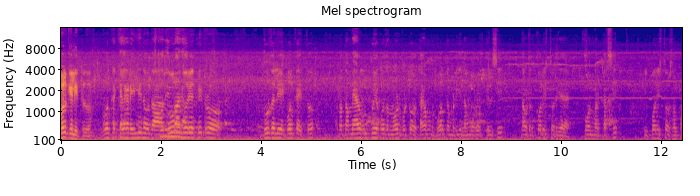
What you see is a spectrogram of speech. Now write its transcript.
ಗೋಲ್ಕ ಎಲ್ಲಿತ್ತು ಗೋಲ್ಕ ಕೆಳಗಡೆ ಇಲ್ಲಿಂದ ಒಂದು ನೂರು ನೂರೈವತ್ತು ಮೀಟ್ರು ದೂರದಲ್ಲಿ ಗೋಲ್ಕ ಇತ್ತು. ಅಥವಾ ನಮ್ಮ ಯಾರು ಉಂಟು ಹೋದ್ರೆ ನೋಡ್ಬಿಟ್ಟು ತಗೊಂಬಂದು ಗೋಲ್ಕ ಮಡಗಿ ನಮ್ಮೂರು ತಿಳಿಸಿ ನಾವು ಪೊಲೀಸ್ನವ್ರಿಗೆ ಫೋನ್ ಮಾಡಿ ಕರೆಸಿ. ಈ ಪೊಲೀಸ್ನವ್ರು ಸ್ವಲ್ಪ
